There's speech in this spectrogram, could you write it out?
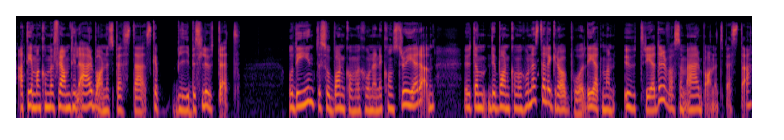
att det man kommer fram till är barnets bästa ska bli beslutet. Och det är inte så barnkonventionen är konstruerad. Utan det barnkonventionen ställer krav på det är att man utreder vad som är barnets bästa.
